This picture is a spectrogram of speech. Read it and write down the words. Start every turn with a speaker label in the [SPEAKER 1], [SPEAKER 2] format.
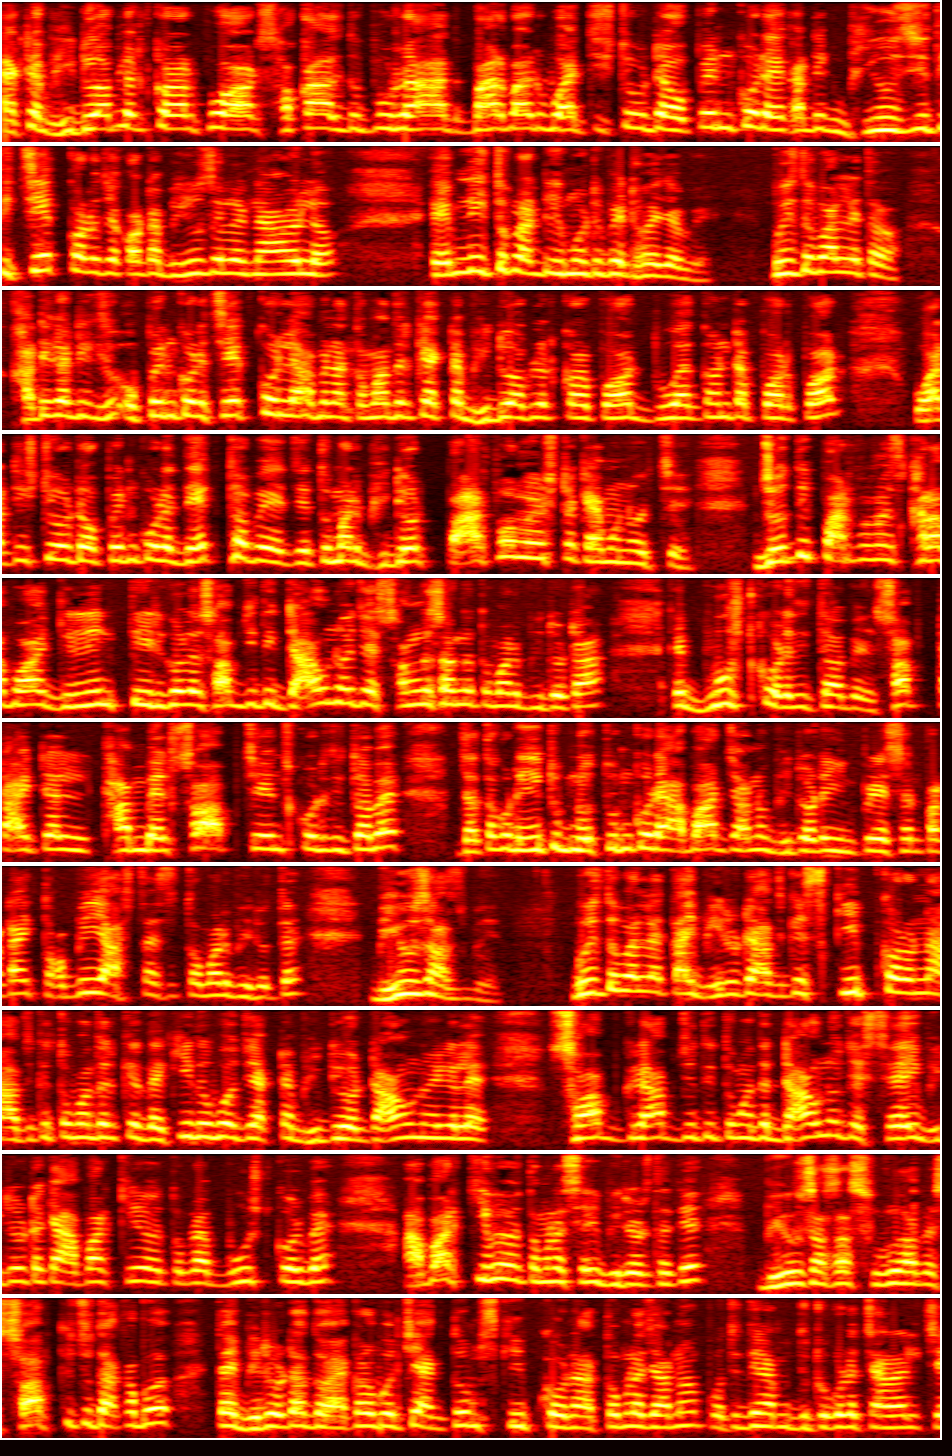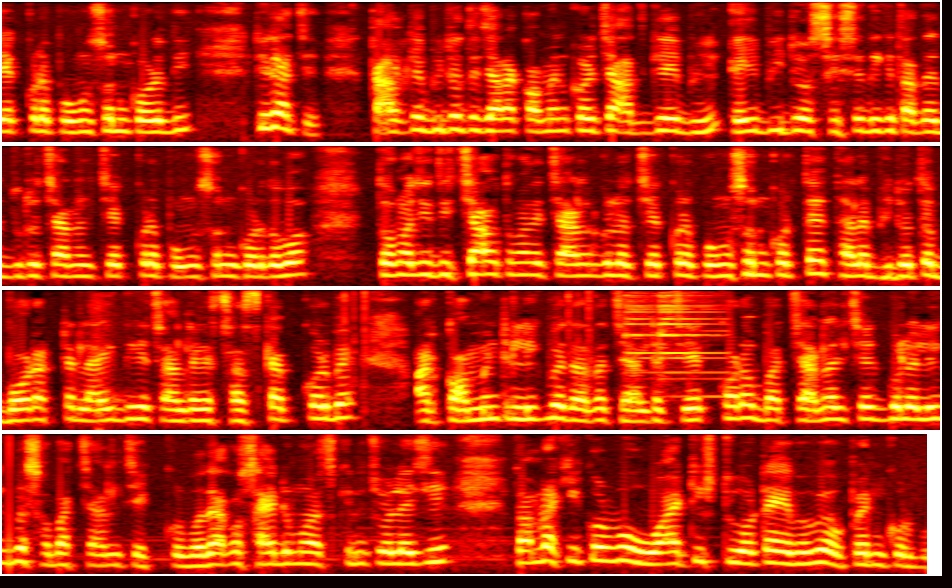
[SPEAKER 1] একটা video upload করার পর সকাল, দুপুর, রাত বারবার ওয়াইট স্টোরটা ওপেন করে একাধিক ভিউজ যদি চেক করো যে কটা ভিউজ হলে না হলো এমনি তোমরা ডিমোটিভেট হয়ে যাবে। বুঝতে পারলে তো? খাটি খাটি ওপেন করে চেক করলে হবে না? তোমাদেরকে একটা ভিডিও আপলোড করার পর দু এক ঘণ্টা পর পর ওয়াট স্টোরটা ওপেন করে দেখতে হবে যে তোমার ভিডিওর পারফরমেন্সটা কেমন হচ্ছে। যদি পারফরমেন্স খারাপ হয় গ্রিন তীরগুলো সব যদি ডাউন হয়ে যায়, সঙ্গে সঙ্গে তোমার ভিডিওটাকে বুস্ট করে দিতে হবে। সব টাইটেল থাম্বেল সব চেঞ্জ করে দিতে হবে, যাতে করে ইউটিউব নতুন করে আবার যেন ভিডিওটা ইমপ্রেশন পাঠায়, তবেই আস্তে আস্তে তোমার ভিডিওতে ভিউজ আসবে। বুঝতে পারলে তাই ভিডিওটা আজকে স্কিপ করো না। আজকে তোমাদেরকে দেখিয়ে দেবো যে একটা ভিডিও ডাউন হয়ে গেলে সব গ্রাফ যদি তোমাদের ডাউন হয়ে যায়, সেই ভিডিওটাকে আবার কীভাবে তোমরা বুস্ট করবে, আবার কীভাবে তোমরা সেই ভিডিও থেকে ভিউজ আসা শুরু হবে, সব কিছু দেখাবো। তাই ভিডিওটা দয়া করে বলছি একদম স্কিপ করো না। তোমরা জানো, প্রতিদিন আমি দুটো করে চ্যানেল চেক করে প্রমোশন করে দিই, ঠিক আছে? কালকে ভিডিওতে যারা কমেন্ট করেছে, আজকে এই ভিডিও শেষের দিকে তাদের দুটো চ্যানেল চেক করে প্রমোশন করে দেবো। তোমরা যদি চাও তোমাদের চ্যানেলগুলো চেক করে প্রমোশন করতে, তাহলে ভিডিওতে বড় একটা লাইক দিয়ে চ্যানেলটাকে সাবস্ক্রাইব করবে। আর কমেন্টে লিখবে, দাদা চ্যানেলটা চেক করো বা চ্যানেল চেক বলে লিখবে, সবার চ্যানেল চেক করব। দেখো সাইডে মোর স্ক্রিনে চলে এসেছি। তো আমরা কি করব? ওয়াইটি স্টুডিওটা এভাবে ওপেন করব।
